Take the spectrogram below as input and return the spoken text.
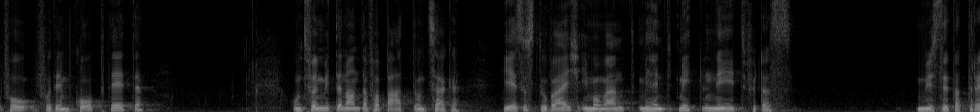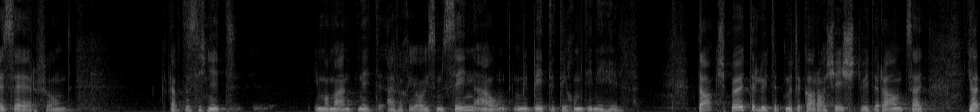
von, von dem Coop dort und fangen miteinander an und sagen, Jesus, du weißt, im Moment, wir haben die Mittel nicht für das, wir müssen da die Reserve. Und ich glaube, das ist nicht, im Moment nicht einfach in unserem Sinn auch. Und wir bitten dich um deine Hilfe. Tag später läutet mir der Garagist wieder an und sagt, ja,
